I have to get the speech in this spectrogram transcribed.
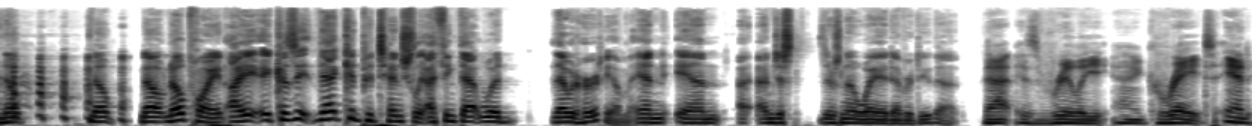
Nope. nope. No, no point. I, because that could potentially, I think that would, that would hurt him. And, and I'm just, there's no way I'd ever do that. That is really uh, great. And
